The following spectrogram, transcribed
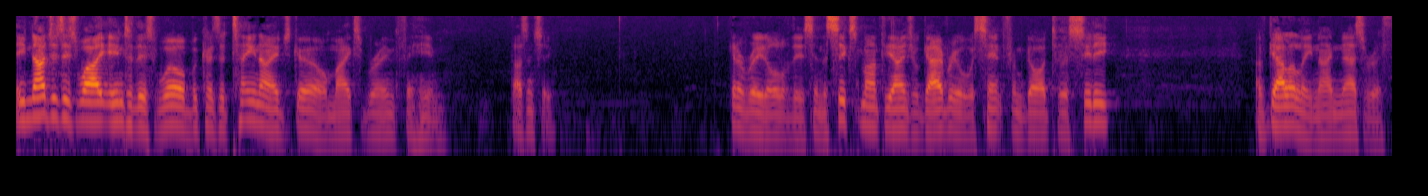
He nudges his way into this world because a teenage girl makes room for him, doesn't she? I'm going to read all of this. In the sixth month, the angel Gabriel was sent from God to a city of Galilee named Nazareth,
